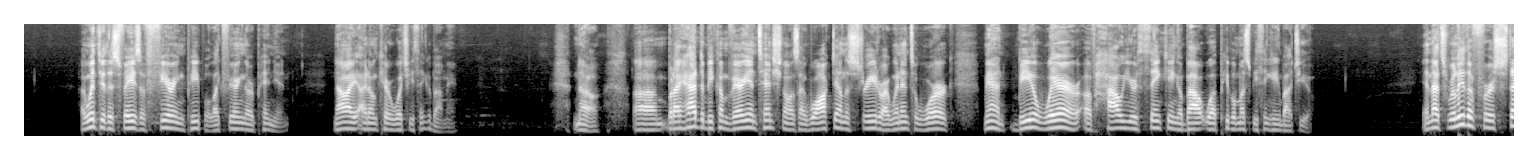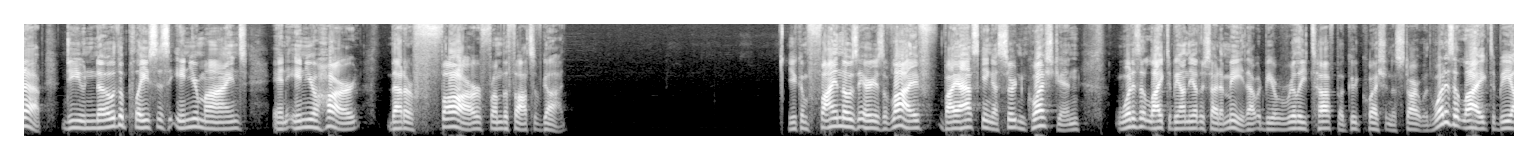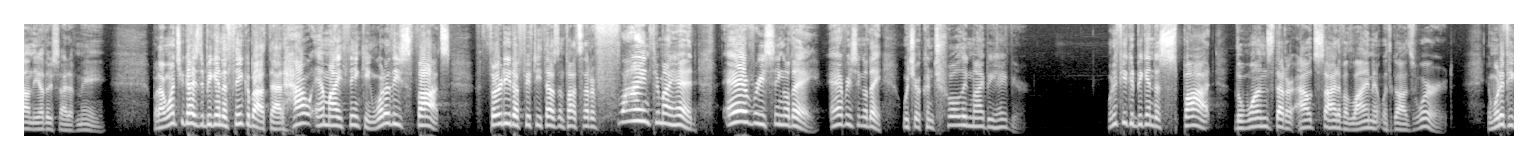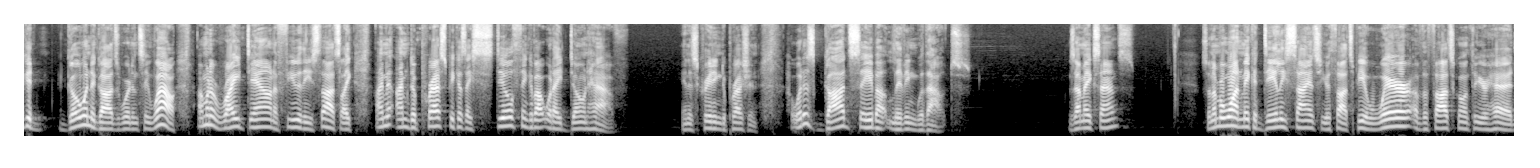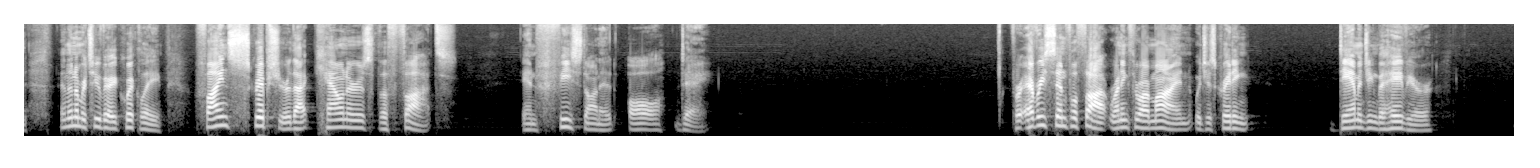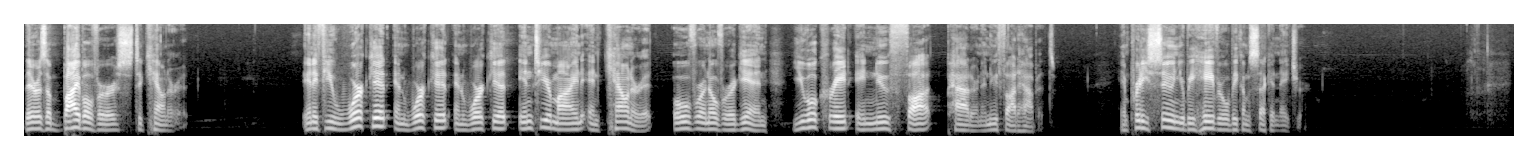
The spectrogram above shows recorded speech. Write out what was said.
I went through this phase of fearing people, like fearing their opinion. Now I, I don't care what you think about me. No. Um, but I had to become very intentional as I walked down the street or I went into work. Man, be aware of how you're thinking about what people must be thinking about you. And that's really the first step. Do you know the places in your minds and in your heart that are far from the thoughts of God? You can find those areas of life by asking a certain question What is it like to be on the other side of me? That would be a really tough but good question to start with. What is it like to be on the other side of me? But I want you guys to begin to think about that. How am I thinking? What are these thoughts? 30 to 50,000 thoughts that are flying through my head every single day, every single day, which are controlling my behavior. What if you could begin to spot the ones that are outside of alignment with God's word? And what if you could go into God's word and say, wow, I'm going to write down a few of these thoughts. Like, I'm, I'm depressed because I still think about what I don't have, and it's creating depression. What does God say about living without? Does that make sense? So, number one, make a daily science of your thoughts. Be aware of the thoughts going through your head. And then, number two, very quickly, find scripture that counters the thoughts and feast on it all day. For every sinful thought running through our mind, which is creating damaging behavior, there is a Bible verse to counter it. And if you work it and work it and work it into your mind and counter it over and over again, you will create a new thought pattern, a new thought habit. And pretty soon your behavior will become second nature.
